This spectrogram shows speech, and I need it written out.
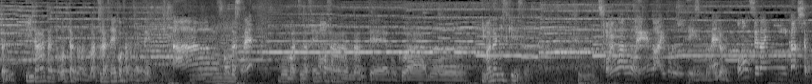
当にいいなぁなんて思ったのは松田聖子さんだよね。ああそうですね。もう松田聖子さんなんて僕はもういまだに好きですよ。それはもう永遠のアイドルです永遠のアイドル。この世代に関しても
